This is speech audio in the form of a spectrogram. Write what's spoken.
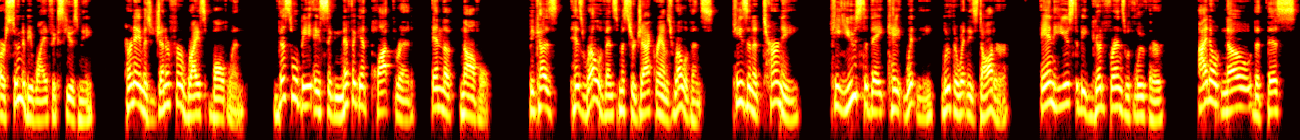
or soon to be wife, excuse me, her name is Jennifer Rice Baldwin. This will be a significant plot thread in the novel because his relevance, Mr. Jack Graham's relevance, he's an attorney. He used to date Kate Whitney, Luther Whitney's daughter, and he used to be good friends with Luther. I don't know that this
